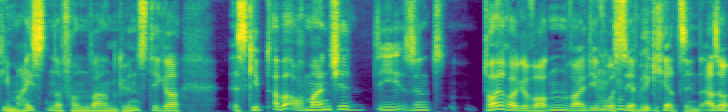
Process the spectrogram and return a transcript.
Die meisten davon waren günstiger. Es gibt aber auch manche, die sind teurer geworden, weil die wohl sehr begehrt sind. Also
